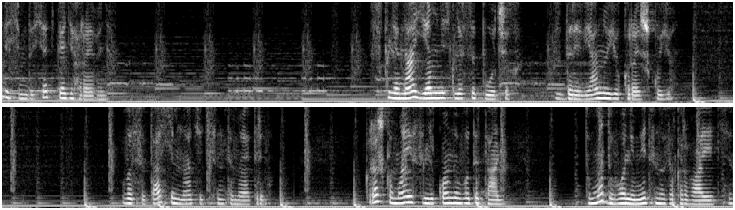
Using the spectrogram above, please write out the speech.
85 гривень. Скляна ємність для сипучих з дерев'яною кришкою. Висота 17 см. Кришка має силіконову деталь, тому доволі міцно закривається.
